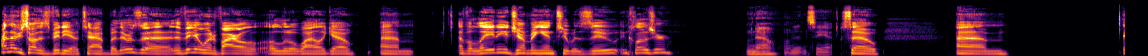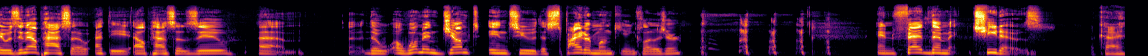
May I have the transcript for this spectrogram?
I know you saw this video, Tab, but there was a the video went viral a little while ago um, of a lady jumping into a zoo enclosure. No, I didn't see it. So, um, it was in El Paso at the El Paso Zoo. Um, the a woman jumped into the spider monkey enclosure and fed them Cheetos. Okay,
